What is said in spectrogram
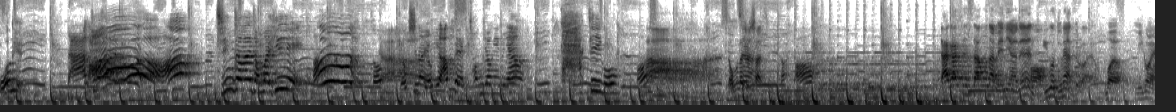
온딱 아, 아, 진정한 정말 힐링. 아, 저 역시나 여기 앞에 전경이 그냥 탁 트이고 어? 아, 너무나 진짜. 좋지 않습니까? 아, 나 같은 사우나 매니아는 어. 이거 눈에 안 들어와요. 뭐요? 이거야.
